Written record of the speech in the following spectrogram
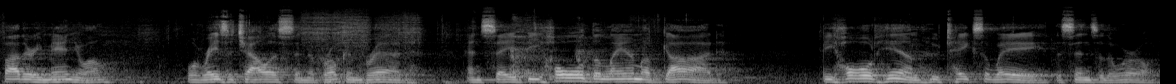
Father Emmanuel will raise a chalice and the broken bread and say, Behold the Lamb of God Behold him who takes away the sins of the world.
